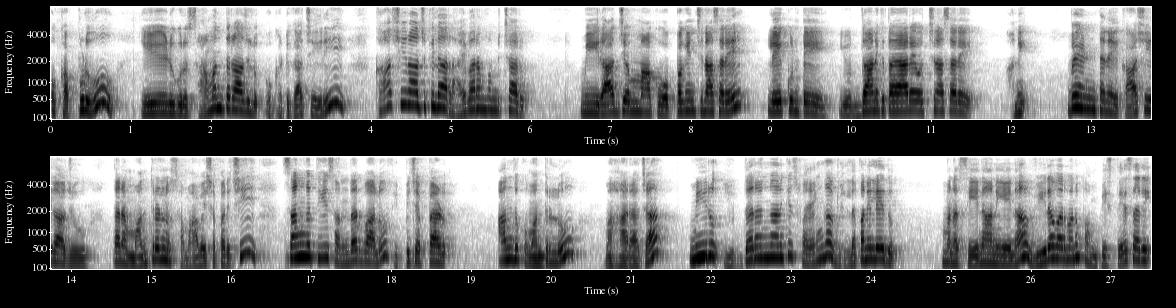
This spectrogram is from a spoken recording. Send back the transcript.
ఒకప్పుడు ఏడుగురు సామంతరాజులు ఒకటిగా చేరి కాశీరాజుకిలా రాయబారం పంపించారు. మీ రాజ్యం మాకు ఒప్పగించినా సరే లేకుంటే యుద్ధానికి తయారై వచ్చినా సరే అని వెంటనే కాశీరాజు తన మంత్రులను సమావేశపరిచి సంగతి సందర్భాలు విప్పి చెప్పాడు. అందుకు మంత్రులు మహారాజా మీరు యుద్ధరంగానికి స్వయంగా వెళ్ళపని లేదు. మన సేనాని అయిన వీరవర్మను పంపిస్తే సరి.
